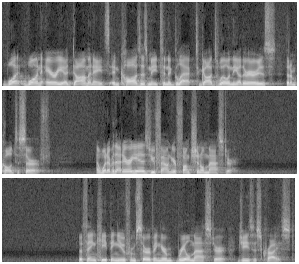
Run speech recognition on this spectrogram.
what one area dominates and causes me to neglect God's will in the other areas that I'm called to serve? And whatever that area is, you found your functional master the thing keeping you from serving your real master, Jesus Christ.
